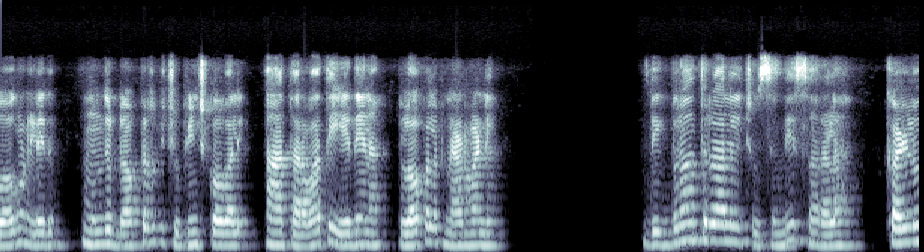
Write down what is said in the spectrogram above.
బాగుండలేదు ముందు డాక్టర్కి చూపించుకోవాలి. ఆ తర్వాత ఏదైనా లోపలికి నడవండి. దిగ్భ్రాంతురాలే చూసింది సరళ. కళ్ళు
